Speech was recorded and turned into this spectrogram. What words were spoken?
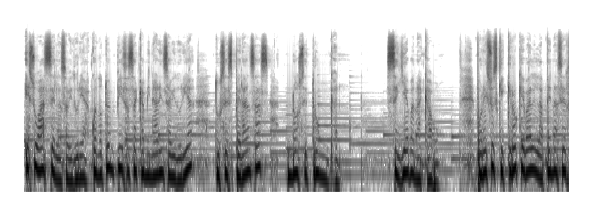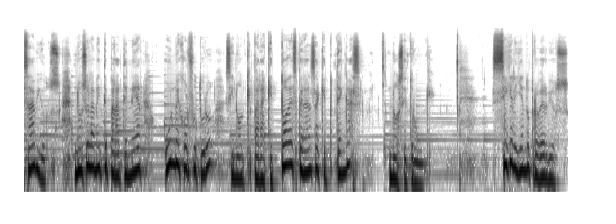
Eso hace la sabiduría. Cuando tú empiezas a caminar en sabiduría, tus esperanzas no se truncan, se llevan a cabo. Por eso es que creo que vale la pena ser sabios, no solamente para tener un mejor futuro, sino que para que toda esperanza que tú tengas no se trunque. Sigue leyendo proverbios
